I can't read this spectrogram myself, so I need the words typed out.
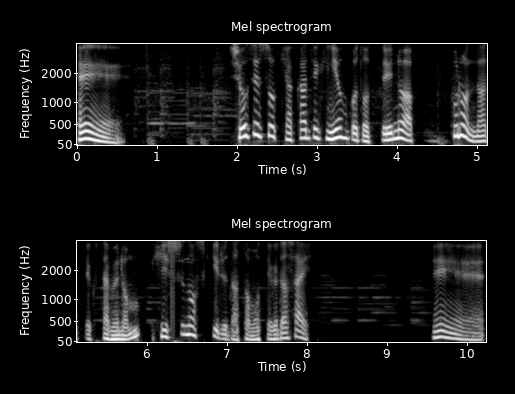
ええ、小説を客観的に読むことっていうのは、プロになっていくための必須のスキルだと思ってください。え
